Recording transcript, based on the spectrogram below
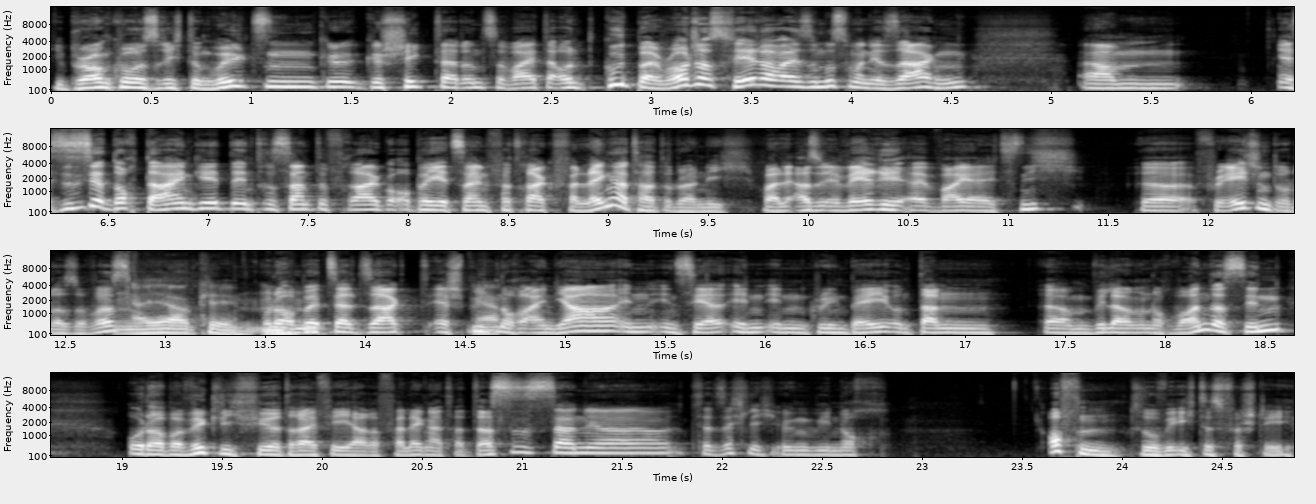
die Broncos Richtung Wilson ge geschickt hat und so weiter. Und gut, bei Rodgers fairerweise muss man ja sagen, ähm, es ist ja doch dahingehend eine interessante Frage, ob er jetzt seinen Vertrag verlängert hat oder nicht. Weil, also er wäre, er war ja jetzt nicht äh, Free Agent oder sowas. Ja, ja, okay. Oder ob mhm. er jetzt halt sagt, er spielt ja. noch ein Jahr in, in, in, in Green Bay und dann ähm, will er noch woanders hin. Oder ob er wirklich für drei, vier Jahre verlängert hat. Das ist dann ja tatsächlich irgendwie noch offen, so wie ich das verstehe.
